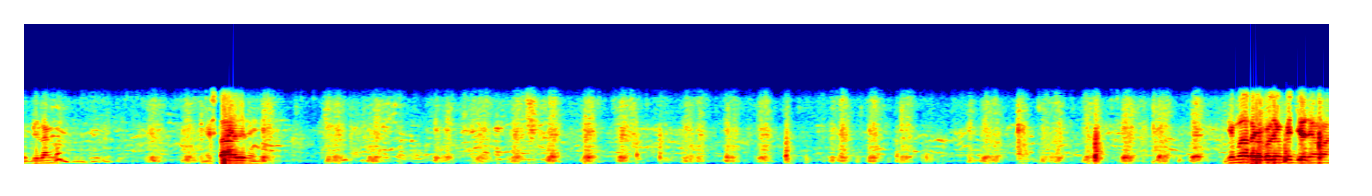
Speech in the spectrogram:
Sabi lang ko. Style din eh. Sige muna, taga ko lang yung video niyo. ah.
